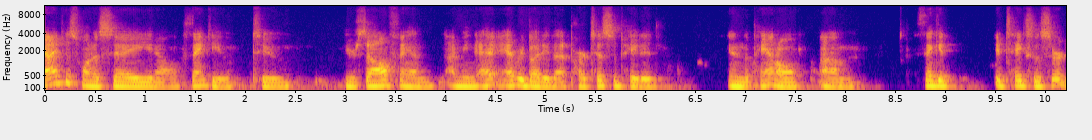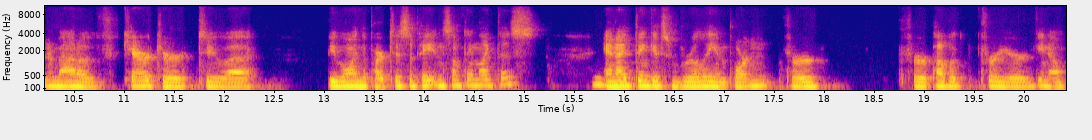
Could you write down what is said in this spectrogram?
I just want to say, you know, thank you to yourself and I mean, everybody that participated in the panel. Um, I think it, it takes a certain amount of character to uh, be willing to participate in something like this. and I think it's really important for for public for your you know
